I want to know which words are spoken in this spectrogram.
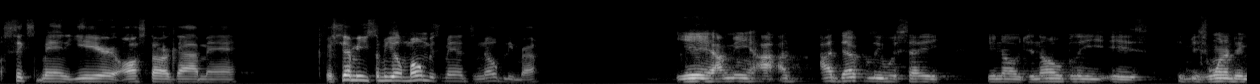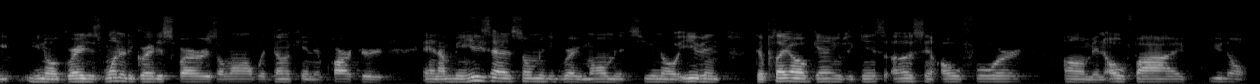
a six man a year, all star guy, man. But share me some of your moments, man, Ginobili, bro. Yeah, I mean, I, I I definitely would say, you know, Ginobili is is one of the you know greatest one of the greatest Spurs along with Duncan and Parker. And I mean, he's had so many great moments. You know, even the playoff games against us in 04, um, in 05, You know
